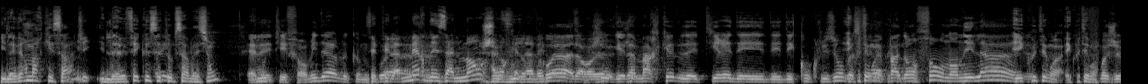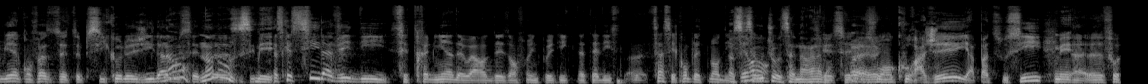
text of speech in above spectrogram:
il avait remarqué ça, il n'avait fait que cette observation. Elle a été formidable. comme C'était la mère des Allemands. Je alors vous... qu'elle quoi, Alors Angela Merkel, vous avez tiré des, des, des conclusions parce qu'elle n'a pas d'enfants. On en est là. Écoutez-moi, écoutez-moi. Moi, je veux bien qu'on fasse cette psychologie-là. Non, non, non. Mais... Parce que s'il avait dit, c'est très bien d'avoir des enfants, une politique nataliste. Ça, c'est complètement différent. c'est autre chose. Ça n'a rien à voir. Il faut encourager. Il n'y a pas de souci. Mais euh, euh,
